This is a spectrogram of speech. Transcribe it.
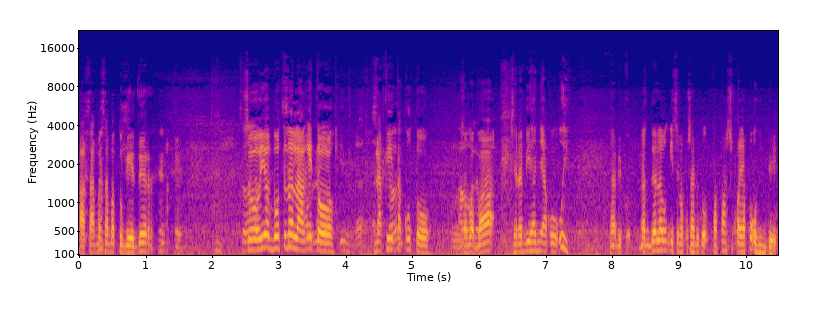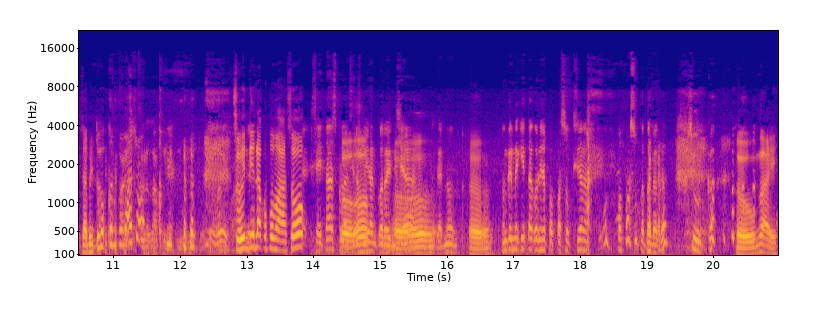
ah, sama-sama together. So yun, buto na lang ito. Nakita ko to sa baba. Sinabihan niya ako, uy, sabi ko, nagdalawang isip ako, sabi ko, papasok kaya ako o hindi? Sabi nito, huwag ka na pumasok. So hindi na ako pumasok. Sa itaas pala, Oo. sinabihan ko rin siya. Oo. Ganun. Oo. Hanggang nakita ko rin siya, papasok siya. Oh, papasok ka talaga? Sure ka? Oo nga eh.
